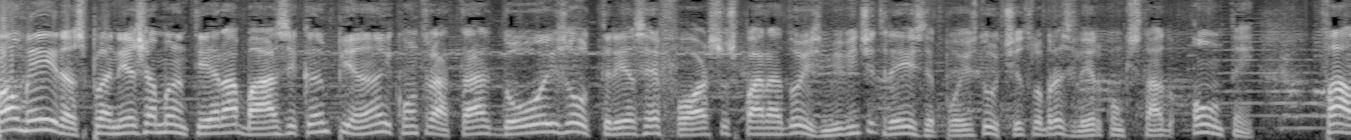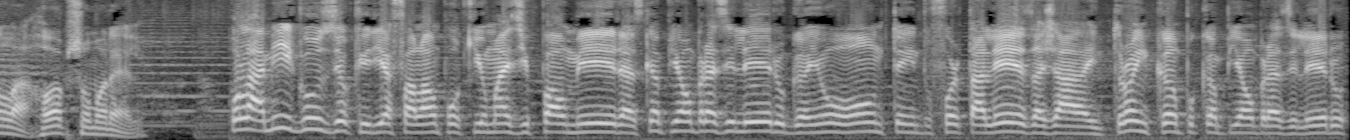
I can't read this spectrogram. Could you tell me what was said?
Palmeiras planeja manter a base campeã e contratar dois ou três reforços para 2023, depois do título brasileiro conquistado ontem. Fala, Robson Morelli. Olá, amigos. Eu queria falar um pouquinho mais de Palmeiras. Campeão brasileiro, ganhou ontem do Fortaleza, já entrou em campo campeão brasileiro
